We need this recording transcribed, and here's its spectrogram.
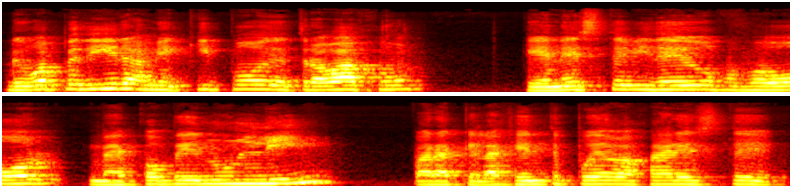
le voy a pedir a mi equipo de trabajo que en este video, por favor, me copien un link para que la gente pueda bajar este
